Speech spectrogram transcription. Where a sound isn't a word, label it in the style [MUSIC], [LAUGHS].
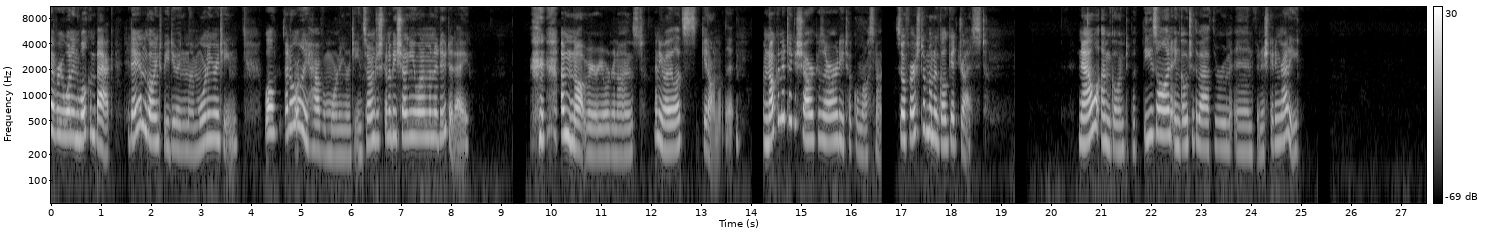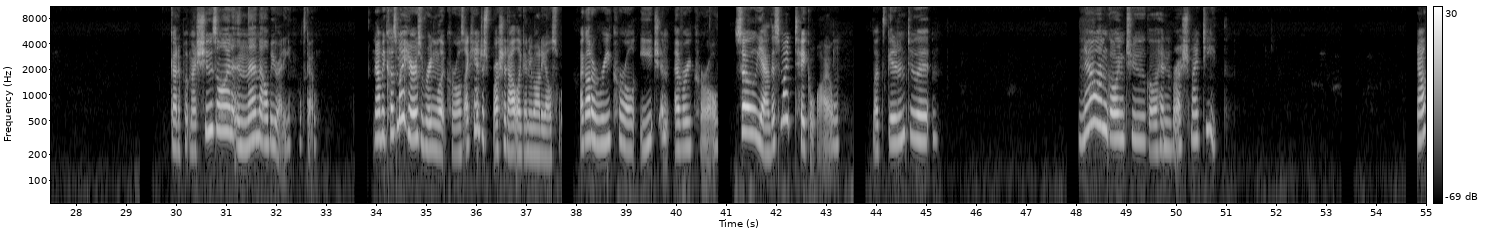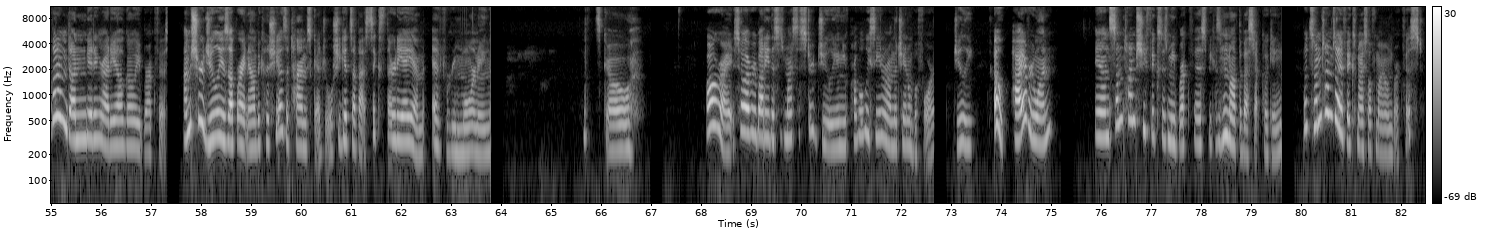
everyone and welcome back. Today I'm going to be doing my morning routine. Well, I don't really have a morning routine, so I'm just going to be showing you what I'm going to do today. [LAUGHS] I'm not very organized. Anyway, let's get on with it. I'm not going to take a shower because I already took one last night. So first I'm going to go get dressed. Now I'm going to put these on and go to the bathroom and finish getting ready. Gotta put my shoes on and then I'll be ready. Let's go. Now, because my hair is ringlet curls, I can't just brush it out like anybody else would. I gotta recurl each and every curl. So, yeah, this might take a while. Let's get into it. Now I'm going to go ahead and brush my teeth. Now that I'm done getting ready, I'll go eat breakfast. I'm sure Julie is up right now because she has a time schedule. She gets up at 6:30 a.m. every morning. Let's go. All right, so everybody, this is my sister Julie, and you've probably seen her on the channel before. Julie. Oh, hi everyone. And sometimes she fixes me breakfast because I'm not the best at cooking. But sometimes I fix myself my own breakfast.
